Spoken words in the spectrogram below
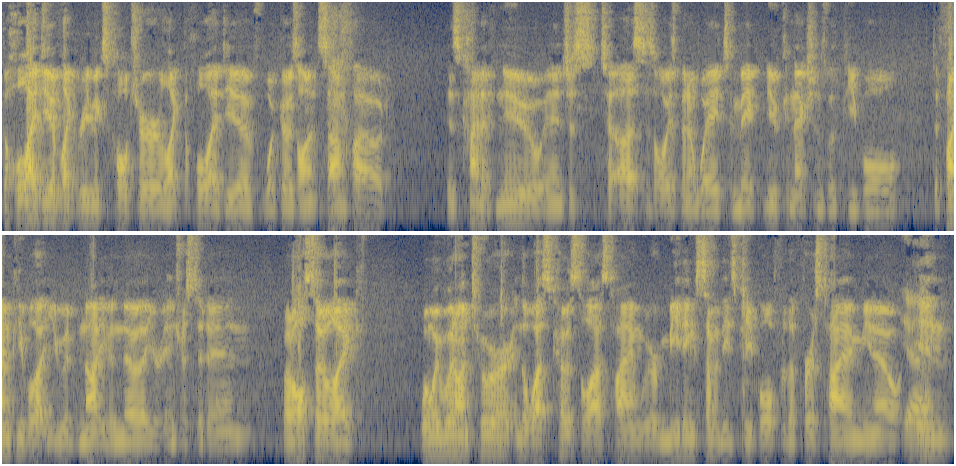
the whole idea of like remix culture, like the whole idea of what goes on in SoundCloud, is kind of new, and it just to us has always been a way to make new connections with people, to find people that you would not even know that you're interested in, but also like when we went on tour in the West Coast the last time, we were meeting some of these people for the first time, you know, Yeah. in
